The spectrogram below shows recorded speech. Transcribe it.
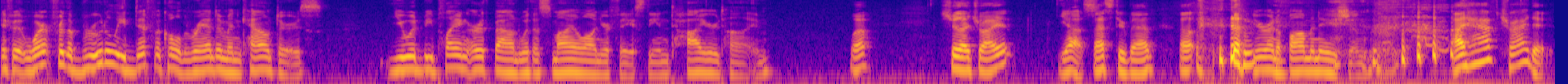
if it weren't for the brutally difficult random encounters, you would be playing Earthbound with a smile on your face the entire time. Well, should I try it? Yes. That's too bad. Uh, You're an abomination. I have tried it,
